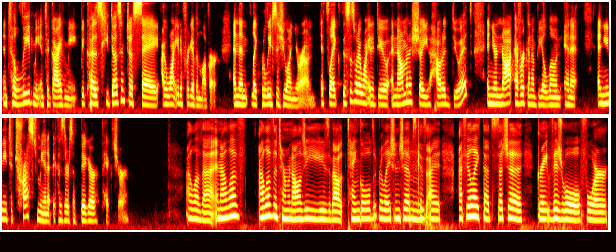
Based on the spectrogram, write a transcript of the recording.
and to lead me and to guide me because he doesn't just say i want you to forgive and love her and then like releases you on your own. It's like this is what i want you to do and now i'm going to show you how to do it and you're not ever going to be alone in it and you need to trust me in it because there's a bigger picture. I love that and i love I love the terminology you use about tangled relationships because mm. I I feel like that's such a great visual for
